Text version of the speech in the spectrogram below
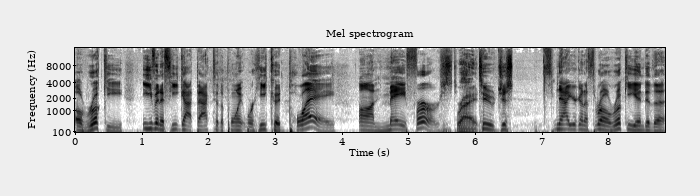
a rookie, even if he got back to the point where he could play on May 1st, right. to just now you're going to throw a rookie into the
